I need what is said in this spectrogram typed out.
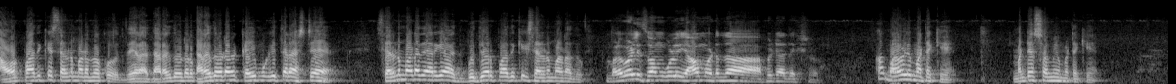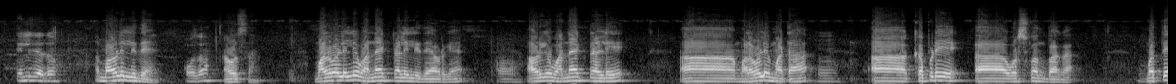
ಅವ್ರ ಪಾದಕ್ಕೆ ಶರಣ ಮಾಡಬೇಕು. ದರಗದೊಡ್ಡ ದರಗದೊಡ್ಡ ದರಗ ಕೈ ಮುಗಿತಾರೆ ಅಷ್ಟೇ. ಶರಣ ಮಾಡೋದು ಯಾರಿಗೆ? ಬುದ್ಧಿಯವ್ರ ಪಾದಕ್ಕೆ ಶರಣ ಮಾಡೋದು. ಮಳವಳ್ಳಿ ಸ್ವಾಮಿಗಳು ಯಾವ ಮಠದ ಪೀಠಾಧ್ಯಕ್ಷರು? ಆ ಮಳವಳ್ಳಿ ಮಠಕ್ಕೆ. ಮಂಟೇಸ್ವಾಮಿ ಮಠಕ್ಕೆ. ಎಲ್ಲಿದೆ ಅದು? ಮಳವಳ್ಳಿ ಮಳವಳ್ಳಿಲಿದೆ ಹೌದಾ? ಹೌದು ಸರ್. ಮಳವಳ್ಳಿಲಿ ಒನ್ನಾಯಕ್ನಳ್ಳಿಲಿದೆ ಅವ್ರಿಗೆ. ಅವ್ರಿಗೆ ಒನ್ನಾಯಕ್ನಳ್ಳಿ ಆ, ಮಳವಳ್ಳಿ ಮಠ ಕಬಡ್ಡಿ ಒರ್ಸ್ಕೊಂಡ್ ಭಾಗ. ಮತ್ತೆ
